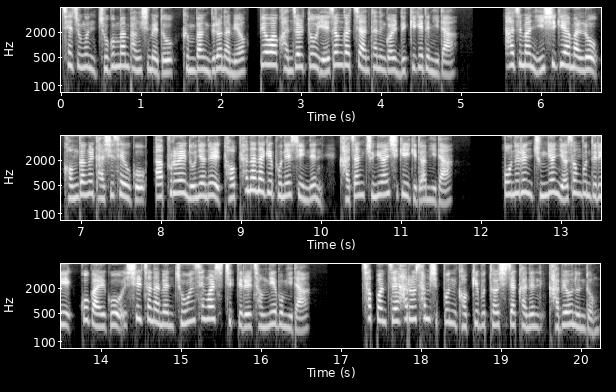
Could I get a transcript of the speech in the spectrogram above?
체중은 조금만 방심해도 금방 늘어나며 뼈와 관절도 예전 같지 않다는 걸 느끼게 됩니다. 하지만 이 시기야말로 건강을 다시 세우고 앞으로의 노년을 더 편안하게 보낼 수 있는 가장 중요한 시기이기도 합니다. 오늘은 중년 여성분들이 꼭 알고 실천하면 좋은 생활 수칙들을 정리해봅니다. 첫 번째 하루 30분 걷기부터 시작하는 가벼운 운동.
